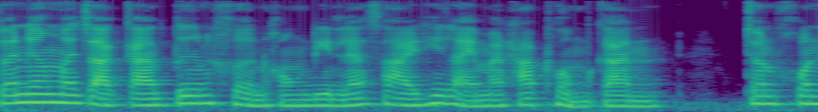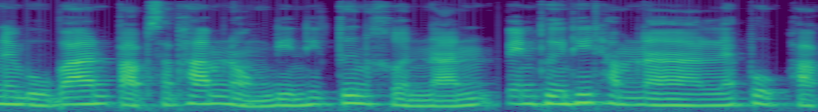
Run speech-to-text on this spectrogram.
ก็เนื่องมาจากการตื้นเขินของดินและทรายที่ไหลมาทับถมกัน จนคนในหมู่บ้านปรับสภาพหนองดินที่ตื้นเขินนั้น เป็นพื้นที่ทำนาและปลูกผัก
